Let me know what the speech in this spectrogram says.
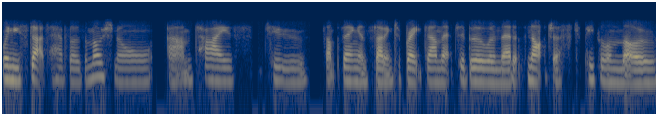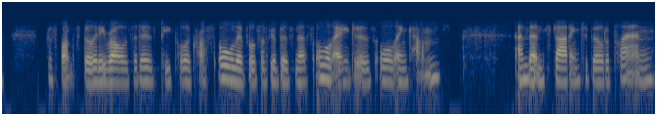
when you start to have those emotional um, ties to something and starting to break down that taboo and that it's not just people in low responsibility roles, it is people across all levels of your business, all ages, all incomes, and then starting to build a plan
